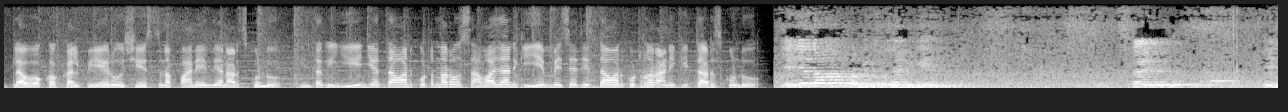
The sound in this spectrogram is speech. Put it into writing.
ఇట్లా ఒక్కొక్కరి పేరు చేస్తున్న పనేంది అని అరుచుకుండు. ఇంతకు ఏం చేద్దాం అనుకుంటున్నారో సమాజానికి ఏం మెసేజ్ ఇద్దాం అనుకుంటున్నారు అని ఇట్లా అరుచుకుండు. ఏం చేద్దాం ఏం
